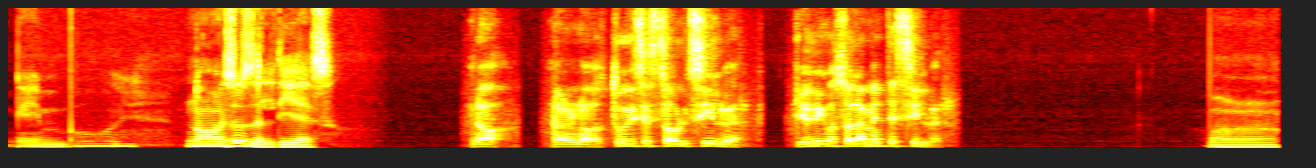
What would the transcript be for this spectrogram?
Game Boy. No, eso es del 10. No, no, no, no. Tú dices Soul Silver. Yo digo solamente Silver. Uh,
